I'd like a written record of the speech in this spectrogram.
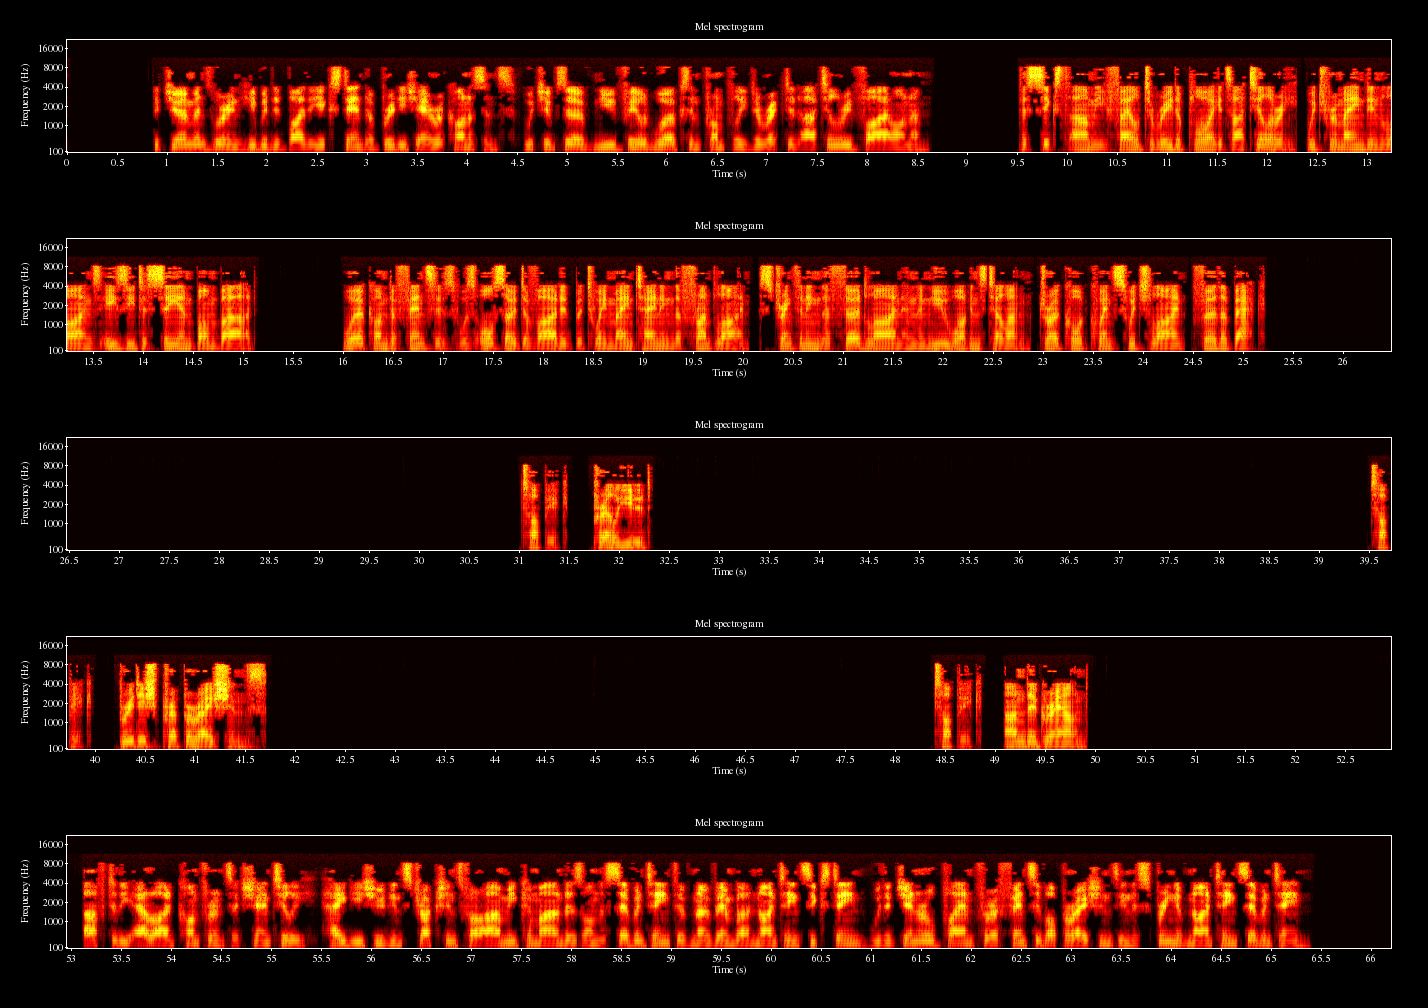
The Germans were inhibited by the extent of British air reconnaissance, which observed new field works and promptly directed artillery fire on them. The Sixth Army failed to redeploy its artillery, which remained in lines easy to see and bombard. Work on defences was also divided between maintaining the front line, strengthening the third line and the new Wotanstellung switch line further back. Prelude Topic: British preparations. Topic: Underground. After the Allied conference at Chantilly, Haig issued instructions for army commanders on 17 November 1916, with a general plan for offensive operations in the spring of 1917.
